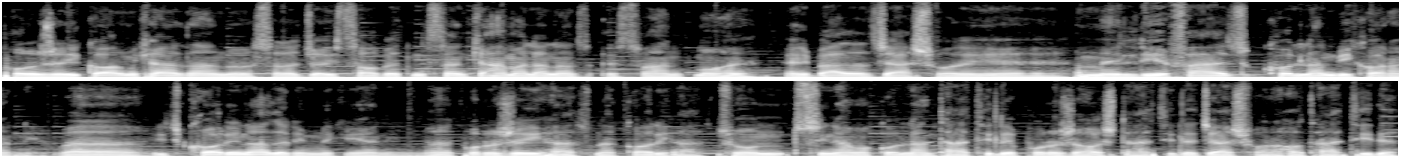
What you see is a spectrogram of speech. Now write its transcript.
پروژه‌ای کار می‌کردن به مثلا جایی ثابت نیستن که عملا از اسفند ماه یعنی بعد از جشنواره ملی فجر کلا بیکارن و هیچ کاری نداریم دیگه. یعنی نه پروژه‌ای هست نه کاری هست. چون سینما کلا تعطیل پروژه هاش تعطیل جشنواره ها تعطیله.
